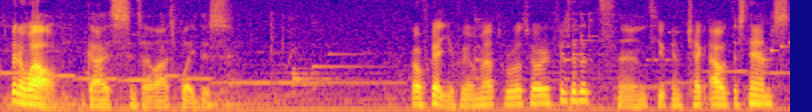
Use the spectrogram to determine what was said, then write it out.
It's been a while, guys, since I last played this. Don't forget, if you feel map rules already visited, and you can check out the stamps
